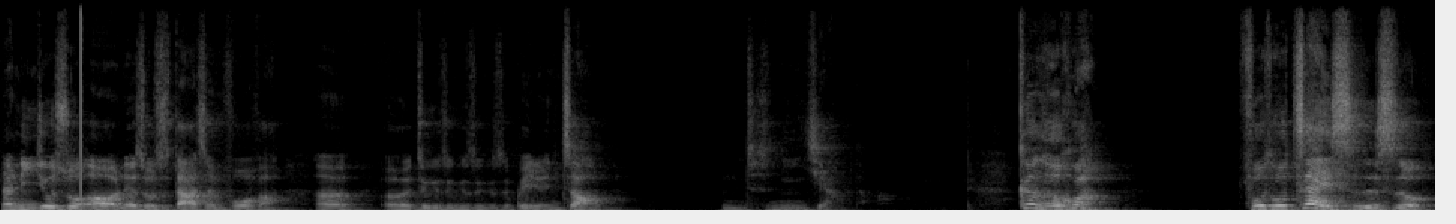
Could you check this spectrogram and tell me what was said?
那你就说哦，那时候是大圣佛法，呃呃，这个这个这个是被人造的，嗯，这是你讲的嘛？更何况。佛陀在世的时候，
